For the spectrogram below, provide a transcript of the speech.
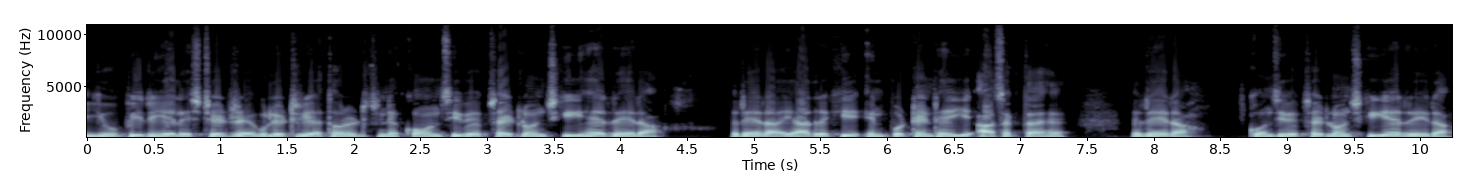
UP real estate regulatory authority ने कौन सी वेबसाइट लॉन्च की है? रेरा। रेरा, याद रखिए इम्पोर्टेंट है, ये आ सकता है। रेरा, कौन सी वेबसाइट लॉन्च की है? रेरा।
